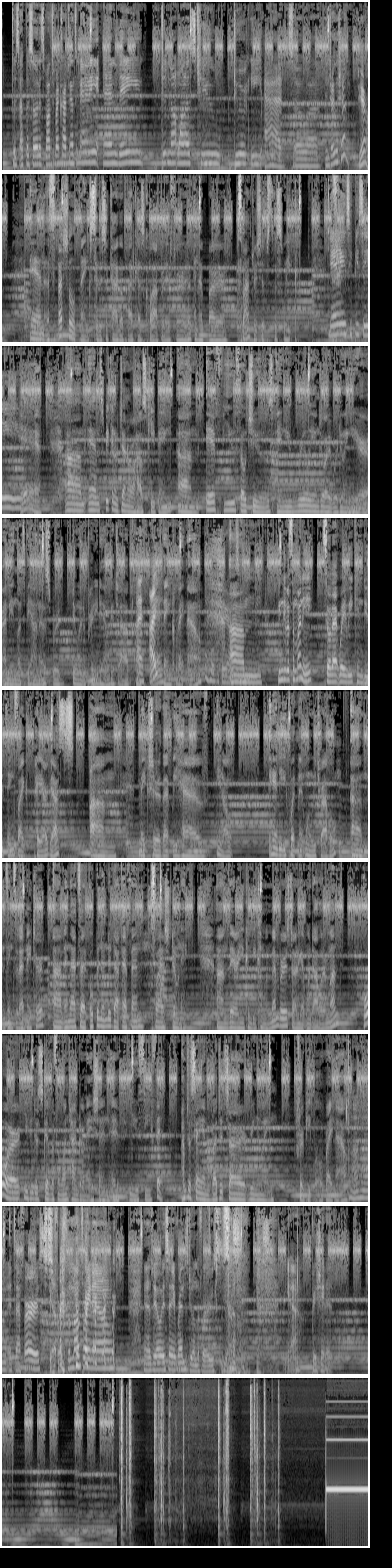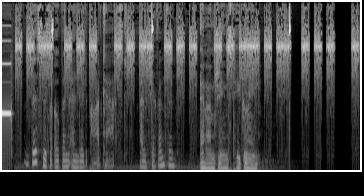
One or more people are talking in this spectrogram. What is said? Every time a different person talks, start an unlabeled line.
This episode is sponsored by Cartoon Humanity, and they did not want us to do a ad, so uh, enjoy the show.
Yeah. And a special thanks to the Chicago Podcast Cooperative for hooking up our sponsorships this week.
Yay, CPC!
Yeah. Um, and speaking of general housekeeping, um, if you so choose and you really enjoy what we're doing here, I mean, let's be honest, we're doing a pretty damn good job. I, I think right now. Um, you can give us some money so that way we can do things like pay our guests, um, make sure that we have, you know, handy equipment when we travel, um, and things of that nature. Um, and that's at openended.fm slash donate. Um, there you can become a member starting at $1 a month, or you can just give us a one-time donation if you see fit. I'm just saying budgets are renewing for people right now.
Uh-huh. It's at first. Yep. First of the month right now. and as we always say, rent's doing the first. Yes. So, yeah, appreciate it. This is Open Ended Podcast. I'm Cher Vincent.
And I'm James T. Green.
